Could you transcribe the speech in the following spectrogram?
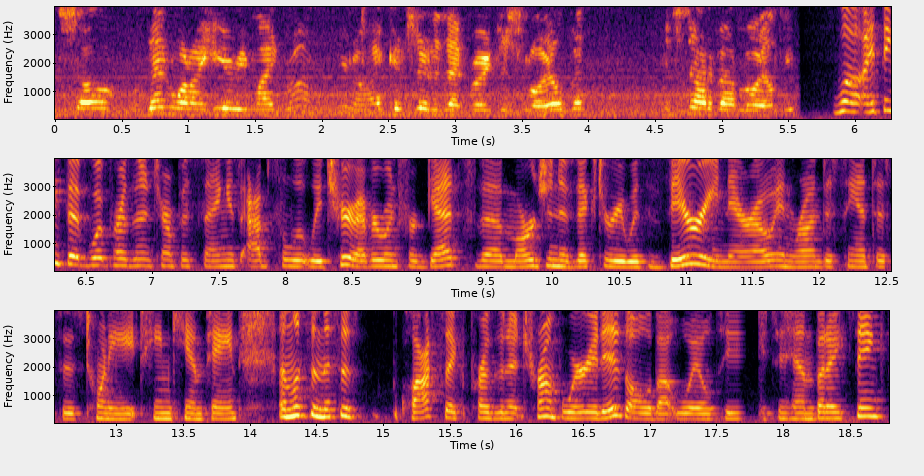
So then, when I hear he might run, you know, I consider that very disloyal. But it's not about loyalty. Well, I think that what President Trump is saying is absolutely true. Everyone forgets the margin of victory was very narrow in Ron DeSantis's 2018 campaign. And listen, this is classic President Trump, where it is all about loyalty to him. But I think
